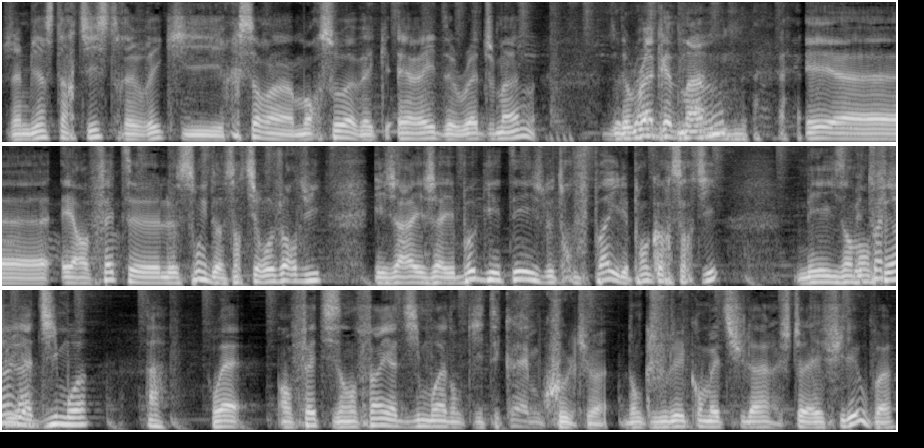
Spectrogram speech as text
J'aime bien cet artiste, Rêverie, qui ressort un morceau avec R.A. de Redman. The Rugged Man. Et, euh, et en fait, euh, le son, il doit sortir aujourd'hui. Et j'avais j'avais beau guetter, je le trouve pas, il est pas encore sorti. Mais ils en Mais ont toi, fait tu un il y l'as a 10 mois. Ah. Ouais, en fait, ils en ont fait un il y a 10 mois, donc il était quand même cool, tu vois. Donc je voulais qu'on mette celui-là. Je te l'avais filé ou pas?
